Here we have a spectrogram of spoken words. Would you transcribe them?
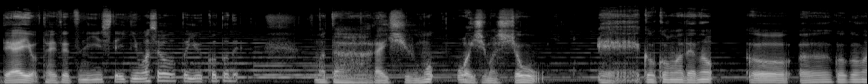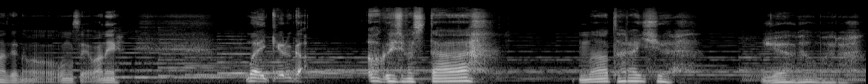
出会いを大切にしていきましょうということで、また来週もお会いしましょう。えー、ここまでの、ここまでの音声はね、マイケルがお送りしました。また来週。じゃあな、お前ら。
